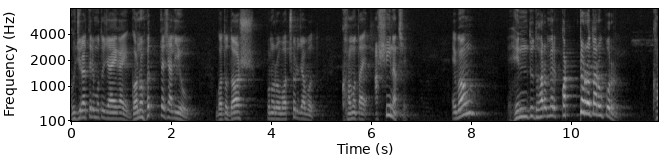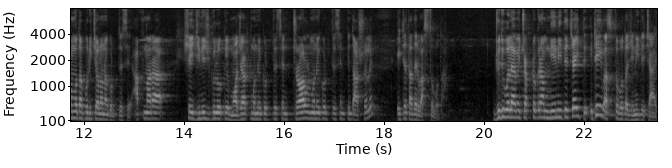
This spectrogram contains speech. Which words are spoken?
গুজরাতের মতো জায়গায় গণহত্যা চালিয়েও গত দশ পনেরো বছর যাবৎ ক্ষমতায় আসীন আছে এবং হিন্দু ধর্মের কট্টরতার উপর ক্ষমতা পরিচালনা করতেছে। আপনারা সেই জিনিসগুলোকে মজাক মনে করতেছেন, ট্রল মনে করতেছেন, কিন্তু আসলে এটা তাদের বাস্তবতা। যদি বলে আমি চট্টগ্রাম নিয়ে নিতে চাই, তো এটাই বাস্তবতা যে নিতে চাই।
